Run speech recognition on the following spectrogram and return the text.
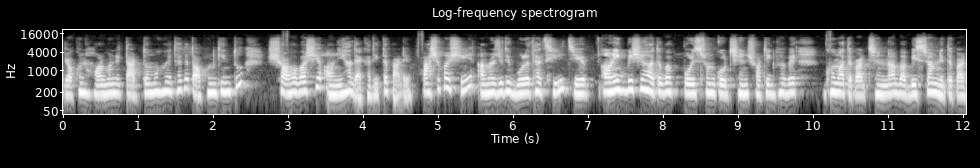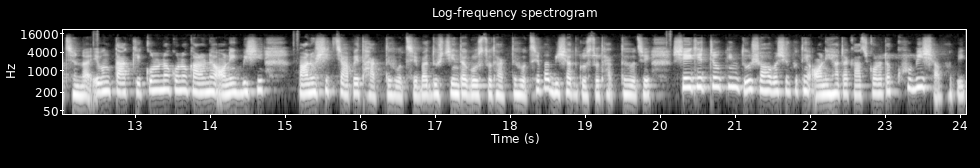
যখন হরমোনের তারতম্য হয়ে থাকে, তখন কিন্তু সহবাসে অনীহা দেখা দিতে পারে। পাশাপাশি আমরা যদি বলে থাকছি যে অনেক বেশি হয়তো হয়তোবা পরিশ্রম করছেন, সঠিকভাবে ঘুমাতে পারছেন না বা বিশ্রাম নিতে পারছেন না এবং তাকে কোনো না কোনো কারণে অনেক বেশি মানসিক চাপে থাকতে হচ্ছে বা দুশ্চিন্তাগ্রস্ত থাকতে হচ্ছে বা বিষাদগ্রস্ত থাকতে হচ্ছে, সেই ক্ষেত্রেও কিন্তু সহবাসের প্রতি অনীহাটা কাজ করাটা খুবই স্বাভাবিক।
